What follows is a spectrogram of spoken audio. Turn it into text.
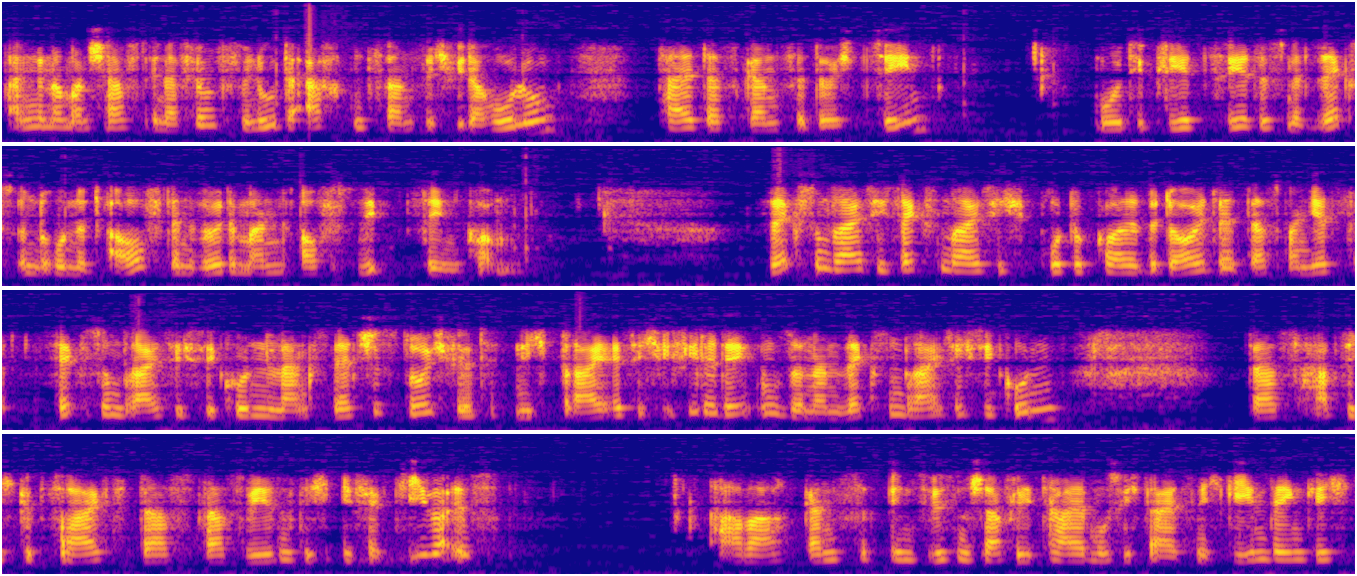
angenommen man schafft in der 5 Minute 28 Wiederholungen, teilt das Ganze durch 10, multipliziert es mit 6 und rundet auf, dann würde man auf 17 kommen. 36, 36 Protokoll bedeutet, dass man jetzt 36 Sekunden lang Snatches durchführt. Nicht 30, wie viele denken, sondern 36 Sekunden. Das hat sich gezeigt, dass das wesentlich effektiver ist. Aber ganz ins wissenschaftliche Teil muss ich da jetzt nicht gehen, denke ich.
